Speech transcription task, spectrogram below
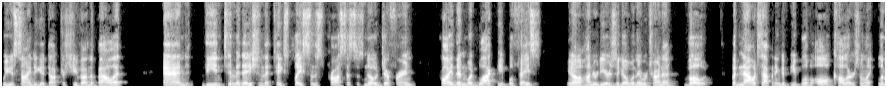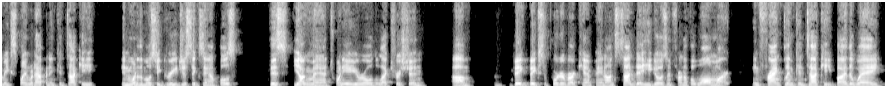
will you sign to get Dr. Shiva on the ballot?" And the intimidation that takes place in this process is no different, probably, than what Black people faced, you know, 100 years ago when they were trying to vote. But now it's happening to people of all colors. And like, let me explain what happened in Kentucky. In one of the most egregious examples, this young man, 28 year old electrician, um, big, big supporter of our campaign. On Sunday, he goes in front of a Walmart in Franklin, Kentucky. By the way,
